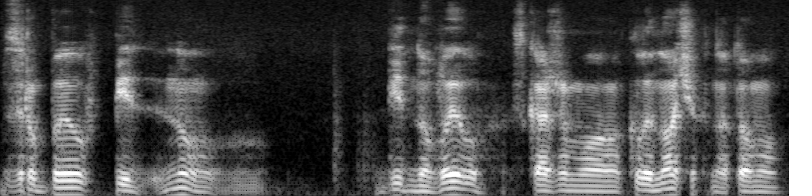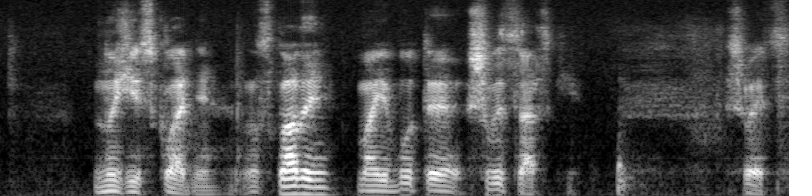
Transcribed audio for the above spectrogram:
зробив під, ну, відновив, скажімо, клиночок на тому ножі складні. Складень має бути швейцарський. Швеції.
